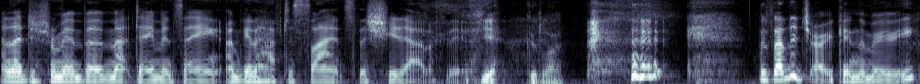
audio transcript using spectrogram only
and I just remember Matt Damon saying, I'm going to have to science the shit out of this. Yeah, good line. Was that a joke in the movie?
